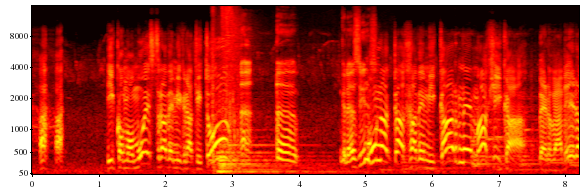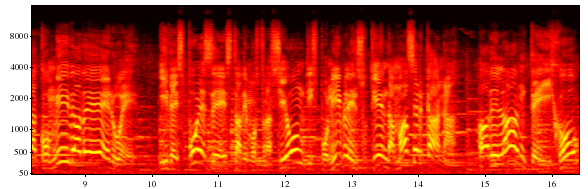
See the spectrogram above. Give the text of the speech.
y como muestra de mi gratitud... gracias. Una caja de mi carne mágica. Verdadera comida de héroe. Y después de esta demostración, disponible en su tienda más cercana. Adelante, hijo.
